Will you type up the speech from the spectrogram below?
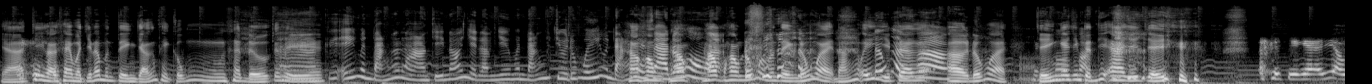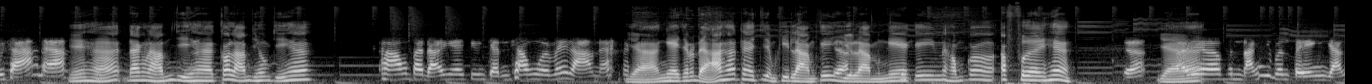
Dạ chứ là theo mà chị nói Minh Tiền dẫn thì cũng được cái thì À, cái ý Minh Đẳng đó là chị nói vậy làm như Minh Đẳng chưa đúng ý Minh Đẳng không hay không sao đúng không không, không ạ? không đúng rồi Minh Tiền đúng rồi đẳng ý Đúng gì rồi, trơn á ờ đúng rồi chị nghe chương trình với ai vậy chị chị nghe với ông xã nè vậy hả đang làm gì ha có làm gì không chị ha không ta đợi nghe chương trình xong rồi mới làm nè. Dạ nghe cho nó đã hết ha chứ làm khi làm cái Dạ. vừa làm nghe cái nó không có ấp phê ha. Dạ. Dạ. Tại, ờ, Minh Đẳng với Minh Tiền dẫn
